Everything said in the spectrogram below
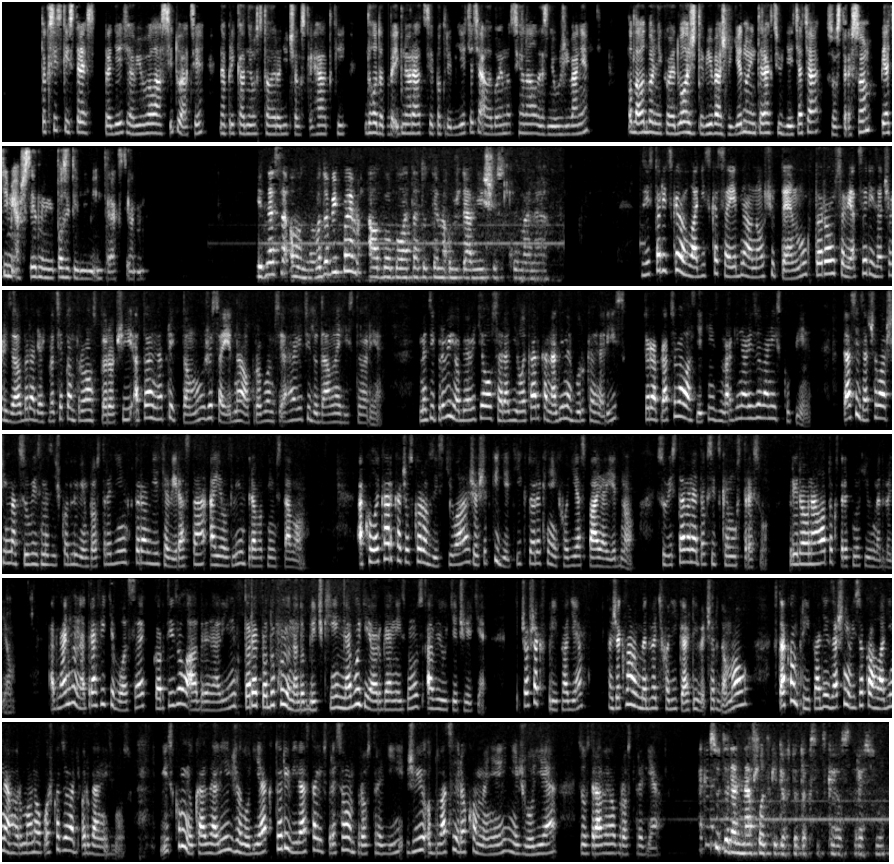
Toxický stres pre dieťa vyvolá situácie, napríklad neustále rodičovské hádky, dlhodobé ignorácie potrieb dieťaťa alebo emocionálne zneužívanie. Podľa odborníkov je dôležité vyvážiť jednu interakciu dieťaťa so stresom 5 až 7 pozitívnymi interakciami. Jedná sa o novodobý pojem, alebo bola táto téma už dávnejšie skúmaná? Z historického hľadiska sa jedná o novšiu tému, ktorou sa viacerí začali zaoberať až v 21. storočí a to aj napriek tomu, že sa jedná o problém siahajúci do dávnej histórie. Medzi prvých objaviteľov sa radí lekárka Nadine Burke Harris, ktorá pracovala s deťmi z marginalizovaných skupín. Tá si začala všímať súvis medzi škodlivým prostredím, v ktorom dieťa vyrastá a jeho zlým zdravotným stavom. Ako lekárka čoskoro zistila, že všetky deti, ktoré k nej chodia, spája jedno. Sú vystavené toxickému stresu. Prirovnala to k stretnutiu s medveďom. Ak na ňo natrafíte v lese, kortizol a adrenalín, ktoré produkujú nadobličky, nabudia organizmus a vy utečiete. Čo však v prípade, že k vám medveď chodí každý večer domov? V takom prípade začne vysoká hladina hormónov poškodzovať organizmus. Výskumy ukázali, že ľudia, ktorí vyrastali v stresovom prostredí, žijú o 20 rokov menej než ľudia zo zdravého prostredia. Aké sú teda následky tohto toxického stresu?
